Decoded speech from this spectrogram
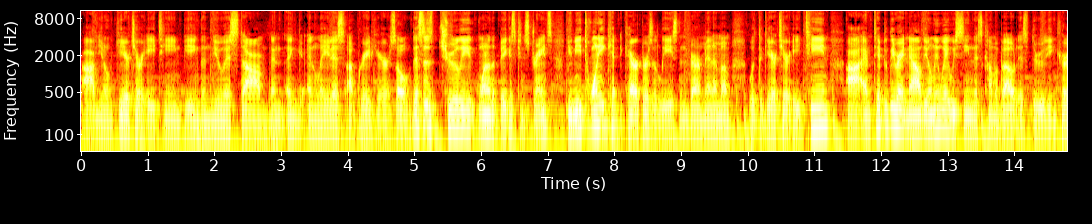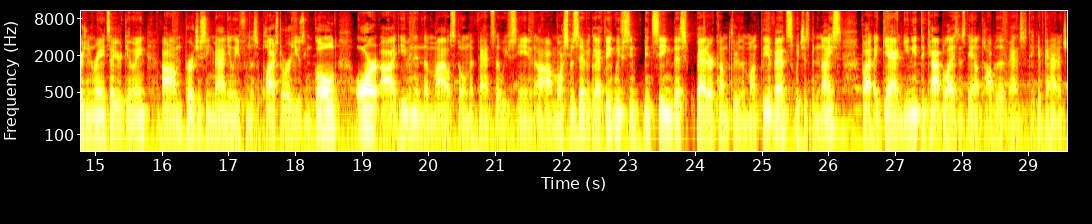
um, you know gear tier 18 being the newest um, and, and, and, latest upgrade here. So this is truly one of the biggest constraints. You need 20 ca characters at least in bare minimum with the gear tier 18 uh, and typically right now the only way we've seen this come about is through the incursion raids that you're doing um, purchasing manually from the supply store using gold or uh, even in the milestone events that we've seen. Uh, more specifically I think we've seen, been seeing this better come through the monthly events which has been nice. But again you need to capitalize and stay on top of the events to take advantage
